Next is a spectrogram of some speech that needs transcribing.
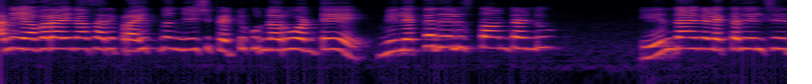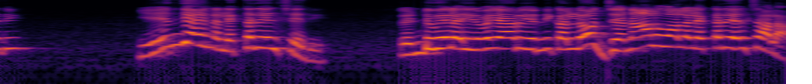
అని ఎవరైనా సరే ప్రయత్నం చేసి పెట్టుకున్నారు అంటే మీ లెక్క తేలుస్తా అంటాడు? ఏంది ఆయన లెక్క తేల్చేది? ఏంది ఆయన లెక్క తేల్చేది? రెండు వేల ఇరవై ఆరు ఎన్నికల్లో జనాలు వాళ్ళ లెక్క తేల్చాలా?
